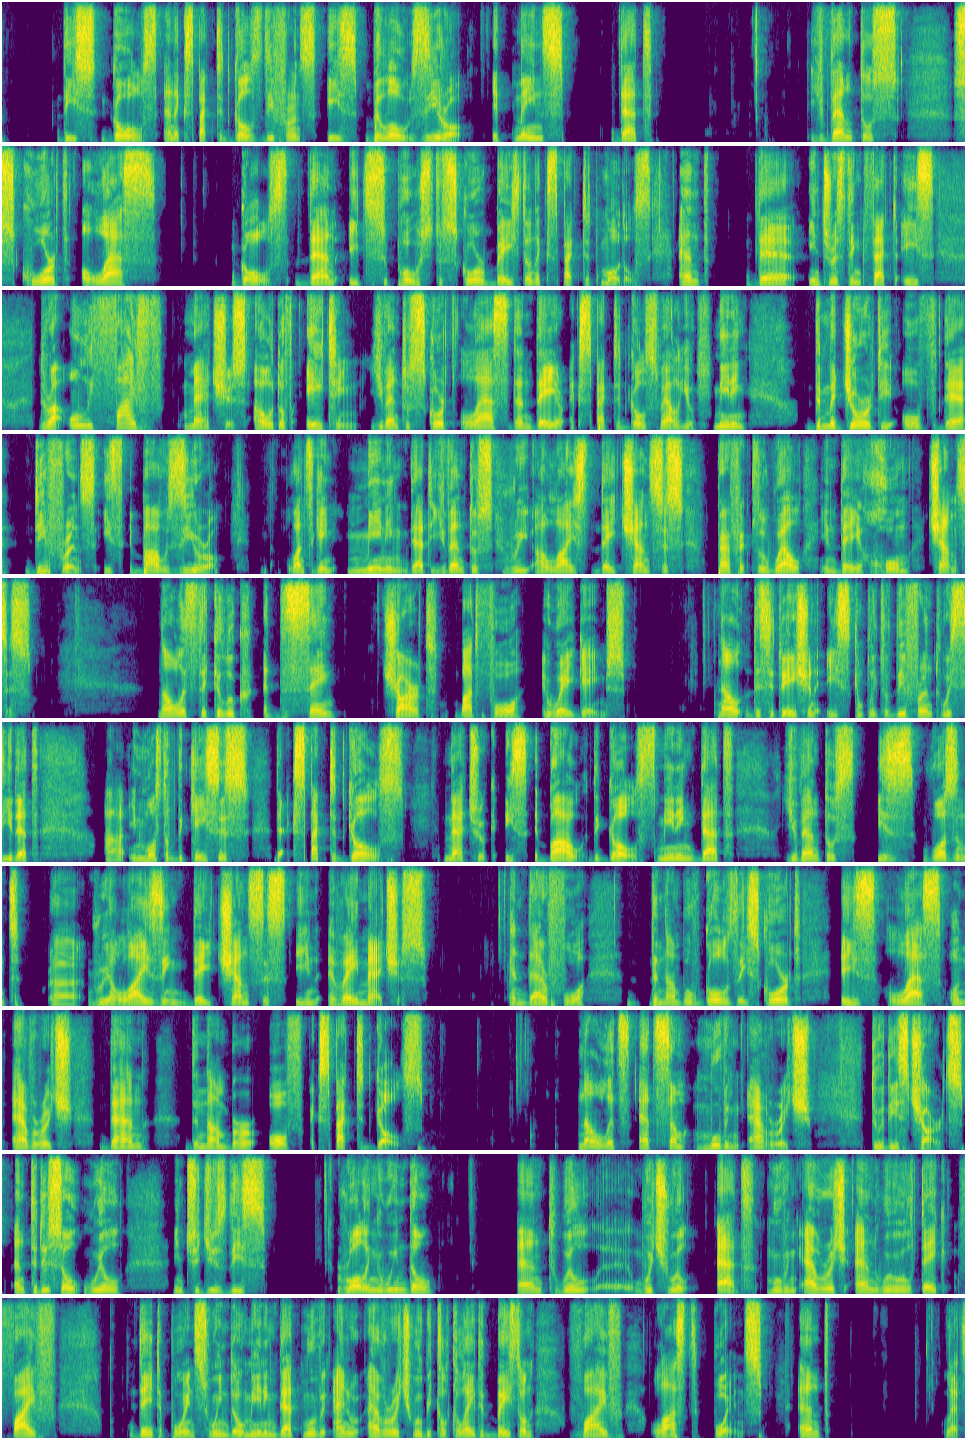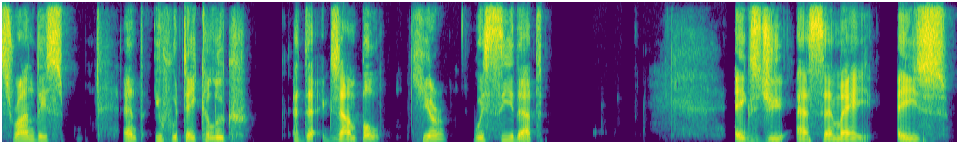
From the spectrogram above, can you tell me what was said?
these goals and expected goals difference is below zero, it means that Juventus scored less goals than it's supposed to score based on expected models. And the interesting fact is there are only five matches out of 18, Juventus scored less than their expected goals value, meaning the majority of the difference is above zero. Once again, meaning that Juventus realized their chances perfectly well in their home chances. Now let's take a look at the same chart but for away games. Now the situation is completely different. We see that uh, in most of the cases, the expected goals metric is above the goals, meaning that Juventus is wasn't uh, realizing their chances in away matches, and therefore the number of goals they scored is less on average than the number of expected goals. Now let's add some moving average to these charts. And to do so, we'll introduce this rolling window and will uh, which will add moving average and we will take five data points window meaning that moving average will be calculated based on five last points. And let's run this. And if we take a look at the example here we see that XGSMA is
